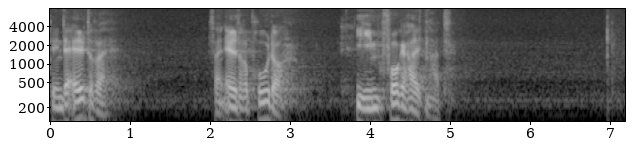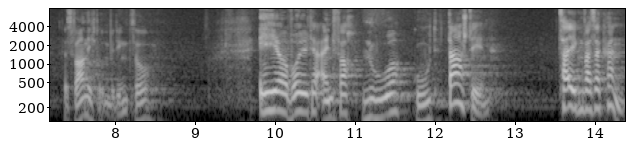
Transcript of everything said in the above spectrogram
den der Ältere, sein älterer Bruder, ihm vorgehalten hat. Das war nicht unbedingt so. Er wollte einfach nur gut dastehen, zeigen, was er kann.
